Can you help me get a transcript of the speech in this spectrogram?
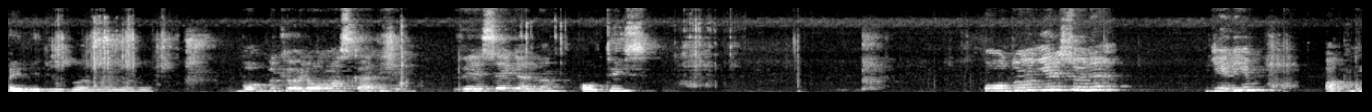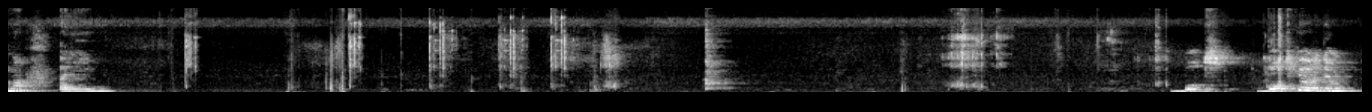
M700 var var var. var. Botluk öyle olmaz kardeşim. VS gel lan. 600. Olduğun yeri söyle. Geleyim. Aklına alayım. Bot. Bot gördüm.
